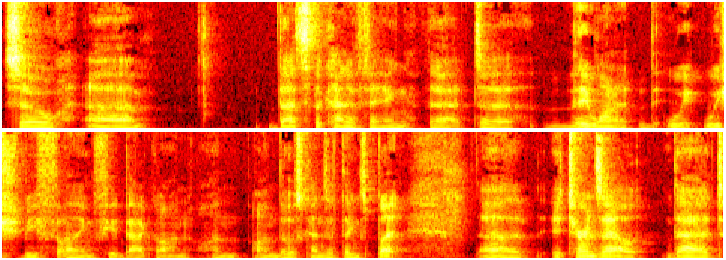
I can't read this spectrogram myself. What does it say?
So, um, that's the kind of thing that uh, they want to. We, we should be filing feedback on on on those kinds of things. But uh, it turns out that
